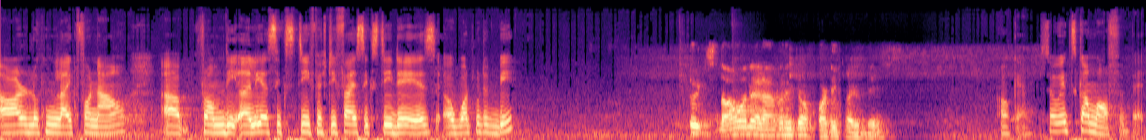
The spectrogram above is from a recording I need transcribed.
are looking like for now, uh, from the earlier 60, 55, 60 days, uh, what would it be? So it's now on an average of 45 days. Okay, so it's come off a bit.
